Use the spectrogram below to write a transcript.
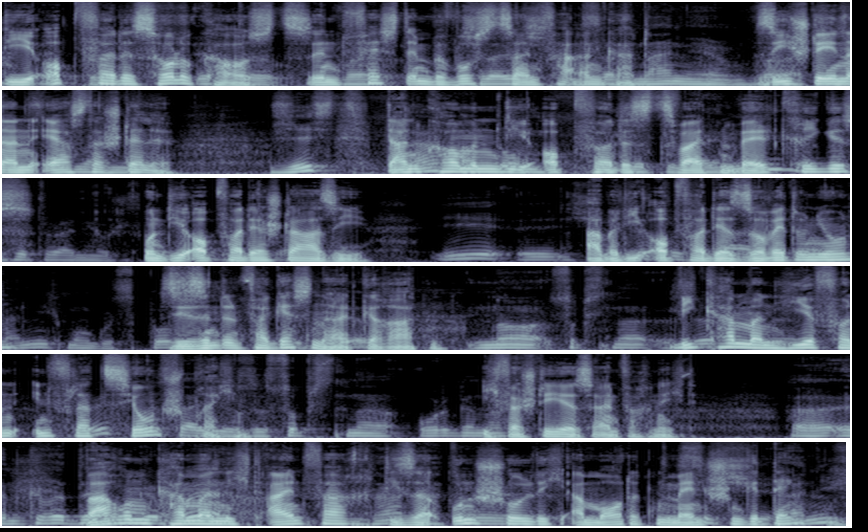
Die Opfer des Holocausts sind fest im Bewusstsein verankert. Sie stehen an erster Stelle. Dann kommen die Opfer des Zweiten Weltkrieges und die Opfer der Stasi. Aber die Opfer der Sowjetunion? Sie sind in Vergessenheit geraten. Wie kann man hier von Inflation sprechen? Ich verstehe es einfach nicht. Warum kann man nicht einfach dieser unschuldig ermordeten Menschen gedenken?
